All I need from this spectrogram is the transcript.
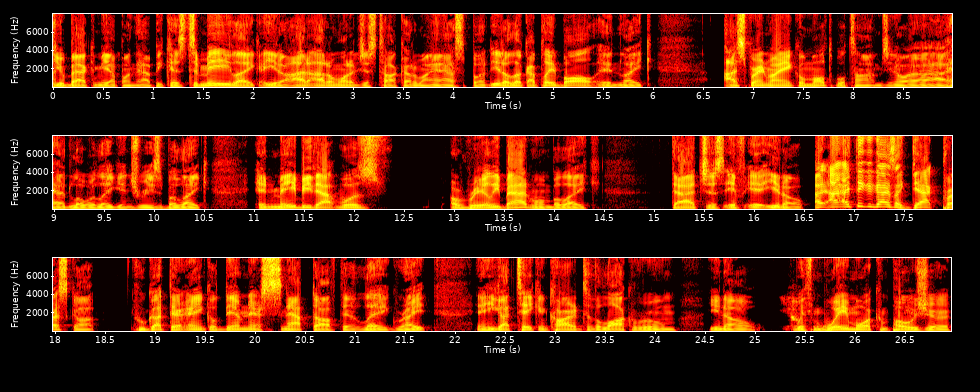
you're backing me up on that. Because to me, like, you know, I, I don't want to just talk out of my ass, but, you know, look, I played ball and like I sprained my ankle multiple times. You know, I, I had lower leg injuries, but like, and maybe that was a really bad one, but like, that just, if it, you know, I, I think of guys like Dak Prescott who got their ankle damn near snapped off their leg, right? And he got taken carted to the locker room, you know, with way more composure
